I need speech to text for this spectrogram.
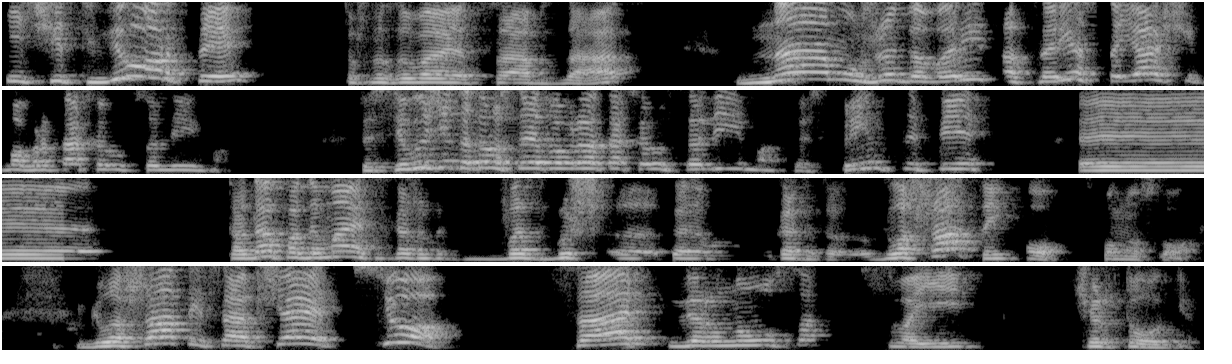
И четвертый, то, что называется абзац, нам уже говорит о царе, стоящих во вратах Иерусалима. То есть Всевышний, который стоит во вратах Иерусалима. То есть, в принципе, э, тогда поднимается, скажем так, возвыш... Э, как это, глашатый, о, вспомнил слово, глашатый сообщает, все, царь вернулся в свои чертоги.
